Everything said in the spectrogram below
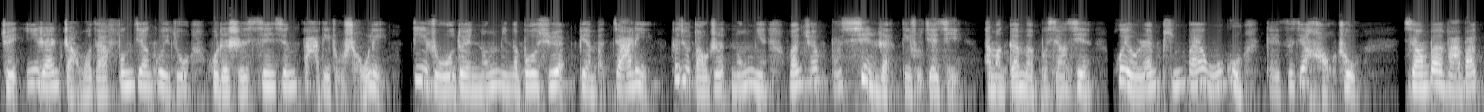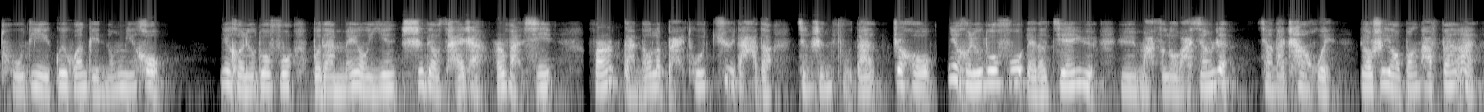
却依然掌握在封建贵族或者是新兴大地主手里。地主对农民的剥削变本加厉，这就导致农民完全不信任地主阶级，他们根本不相信会有人平白无故给自己好处。想办法把土地归还给农民后，聂赫留多夫不但没有因失掉财产而惋惜，反而感到了摆脱巨大的精神负担。之后，聂赫留多夫来到监狱，与马斯洛娃相认，向他忏悔，表示要帮他翻案，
